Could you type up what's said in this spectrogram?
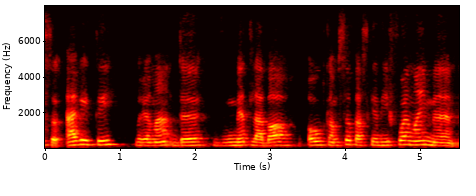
ça, arrêtez vraiment de vous mettre la barre haute comme ça parce que des fois, même, euh,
